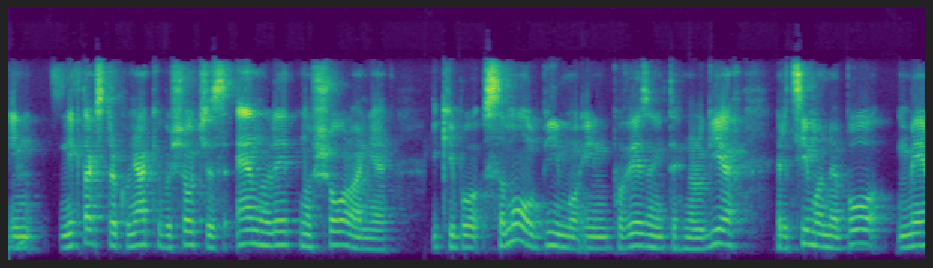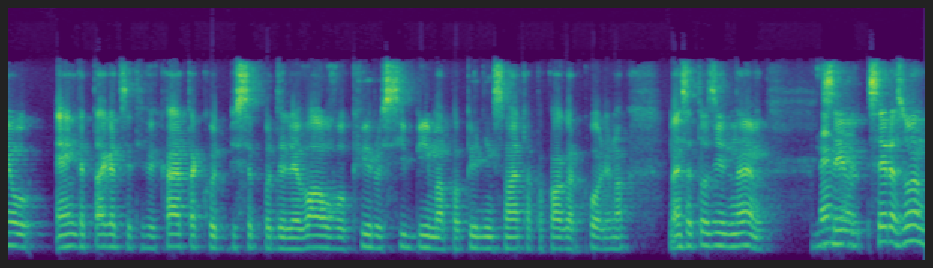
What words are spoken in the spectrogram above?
In nek tak strokovnjak, ki bo šel čez eno letno šolanje, ki bo samo o BIM-u in povezanih tehnologijah, recimo ne bo imel enega takega certifikata, kot bi se podeljeval v okviru CBIM-a, pa Building Smart, pa kogarkoli. No? Meni se to zdi, ne vem. Vse razumem,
